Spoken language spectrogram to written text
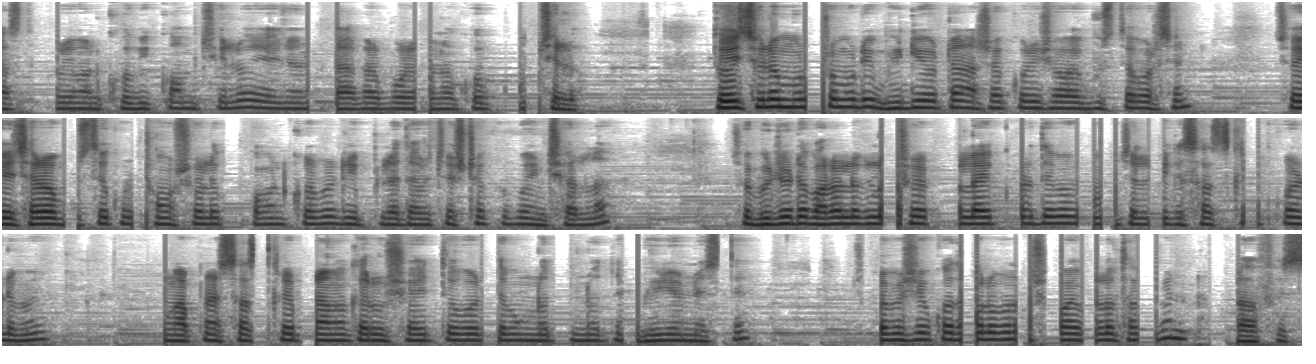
রাস্তার পরিমাণ খুবই কম ছিল এই জন্য টাকার পরিমাণও খুব কম ছিল। তো এই ছিল মোটামুটি ভিডিওটা, আশা করি সবাই বুঝতে পারছেন। সো এছাড়াও বুঝতে কোনো সমস্যা হলে কমেন্ট করবে রিপ্লাই দেওয়ার চেষ্টা করব ইনশাল্লাহ সো ভিডিওটা ভালো লাগলে একটা লাইক করে দেবেন আমার চ্যানেলটিকে সাবস্ক্রাইব করে দেবেন এবং আপনার সাবস্ক্রাইব আমাকে উৎসাহিত করতে এবং নতুন নতুন ভিডিও নিতে সবাই বেশি কথা বলব না, সবাই ভালো থাকবেন, আল্লাহ হাফিজ।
